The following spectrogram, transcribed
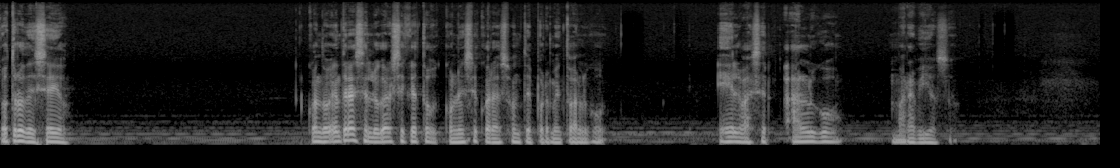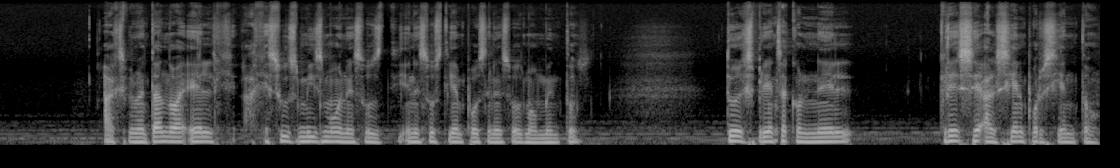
otro deseo. Cuando entras al lugar secreto con ese corazón, te prometo algo. Él va a hacer algo maravilloso. Experimentando a Él, a Jesús mismo en esos, en esos tiempos, en esos momentos. Tu experiencia con Él crece al 100%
